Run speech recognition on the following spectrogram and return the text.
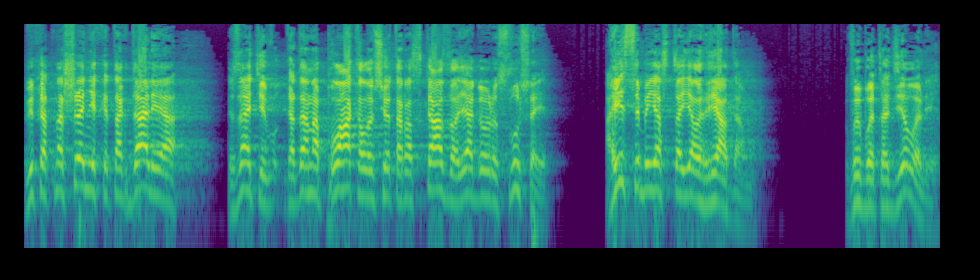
в их отношениях и так далее. И знаете, когда она плакала, все это рассказывала, я говорю, слушай, а если бы я стоял рядом – вы бы это делали?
